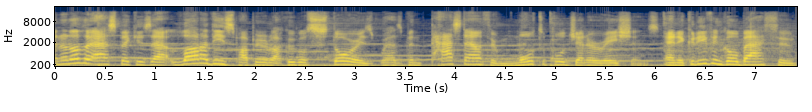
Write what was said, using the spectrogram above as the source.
And another aspect is that a lot of these popular Rakugo stories has been passed down through multiple generations. And it could even go back to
